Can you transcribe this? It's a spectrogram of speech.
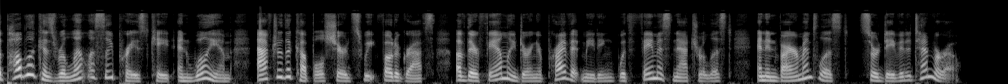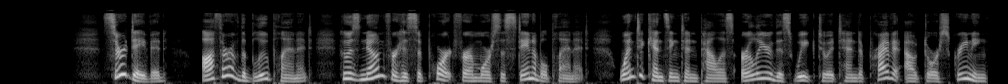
The public has relentlessly praised Kate and William after the couple shared sweet photographs of their family during a private meeting with famous naturalist and environmentalist Sir David Attenborough. Sir David, author of The Blue Planet, who is known for his support for a more sustainable planet, went to Kensington Palace earlier this week to attend a private outdoor screening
